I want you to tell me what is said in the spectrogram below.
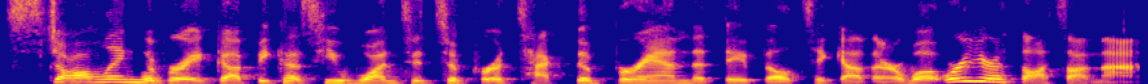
stalling the breakup because he wanted to protect the brand that they built together. What were your thoughts on that?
